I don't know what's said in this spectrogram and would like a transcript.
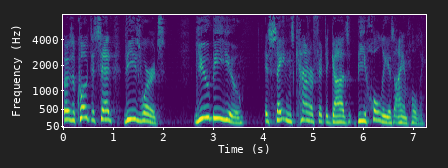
but it was a quote that said these words You be you is Satan's counterfeit to God's be holy as I am holy.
